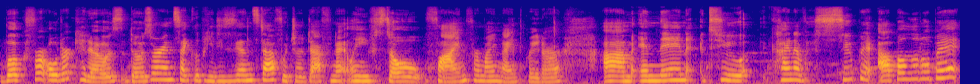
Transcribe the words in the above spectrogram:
book for older kiddos. Those are encyclopedias and stuff, which are definitely still fine for my ninth grader. Um, and then to kind of soup it up a little bit,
